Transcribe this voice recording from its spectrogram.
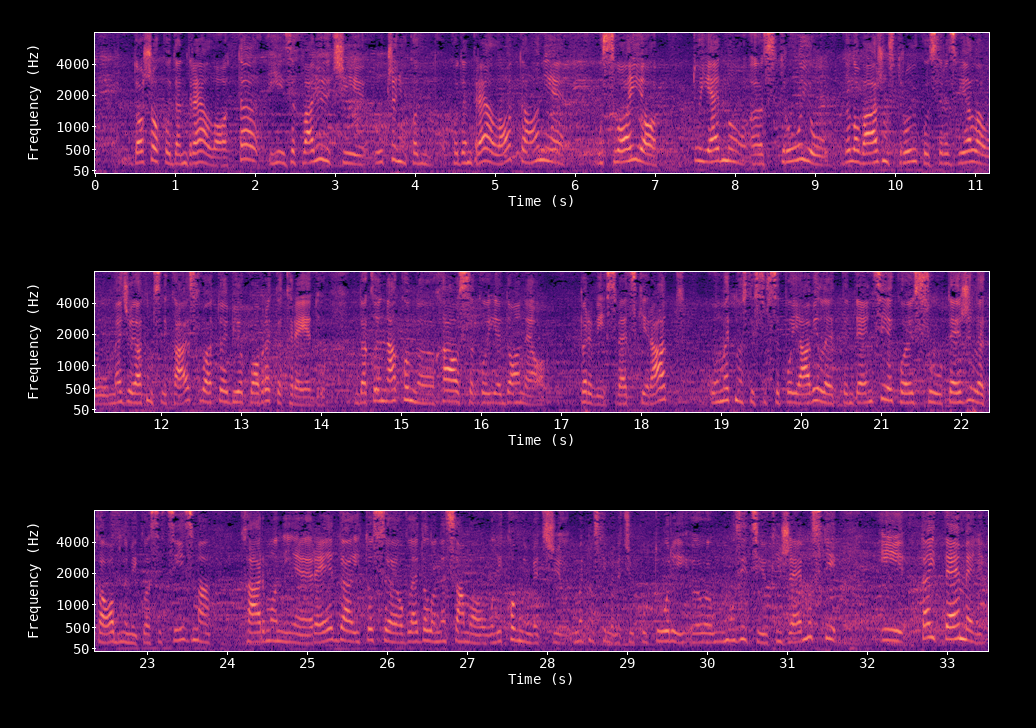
došao kod Andreja Lota i zahvaljujući učenju kod, kod Andreja Lota on je usvojio tu jednu e, struju, vrlo važnu struju koja se razvijala u međujatnom slikarstvu, a to je bio povratak redu. Dakle, nakon e, haosa koji je doneo prvi svetski rat, u umetnosti su se pojavile tendencije koje su težile ka obnovi klasicizma, harmonije, reda i to se ogledalo ne samo u likovnim već i umetnostima, već i u kulturi, u muzici i u književnosti i taj temelj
